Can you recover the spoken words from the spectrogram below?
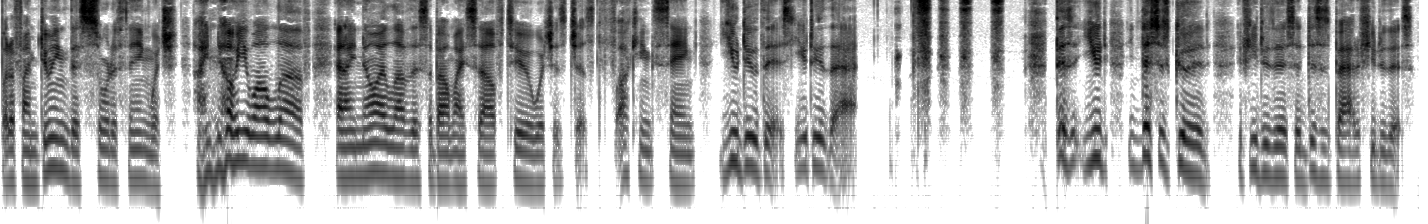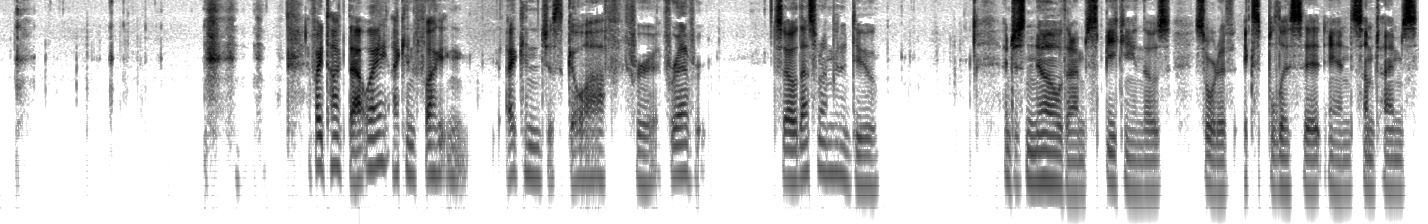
But if I'm doing this sort of thing, which I know you all love, and I know I love this about myself too, which is just fucking saying, you do this, you do that. this you this is good if you do this, and this is bad if you do this. if I talk that way, I can fucking I can just go off for forever. So that's what I'm going to do. And just know that I'm speaking in those sort of explicit and sometimes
